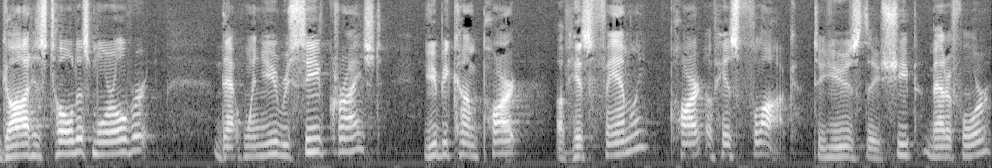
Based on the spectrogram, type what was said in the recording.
God has told us, moreover, that when you receive Christ, you become part of His family, part of His flock, to use the sheep metaphor.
